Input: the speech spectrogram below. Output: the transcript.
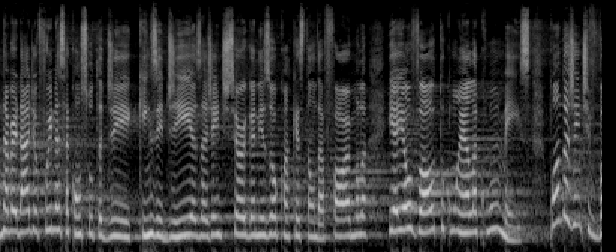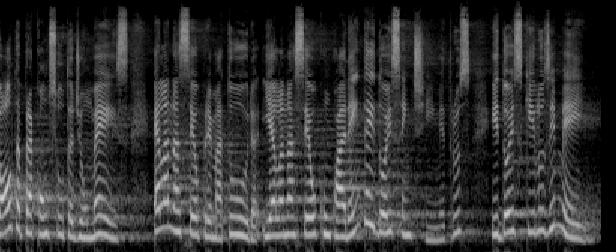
na verdade, eu fui nessa consulta de 15 dias, a gente se organizou com a questão da fórmula, e aí eu volto com ela com um mês. Quando a gente volta para a consulta de um mês, ela nasceu prematura e ela nasceu com 42 centímetros e 2,5 kg.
